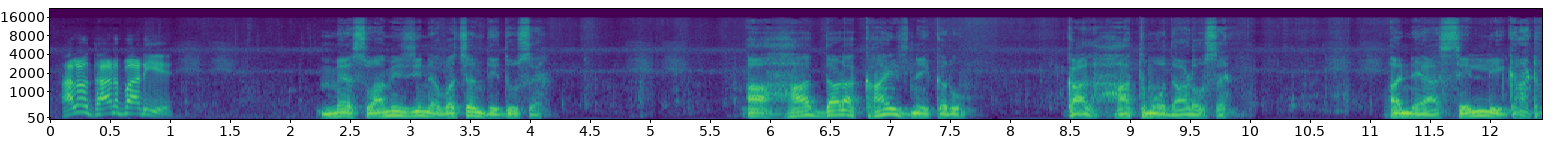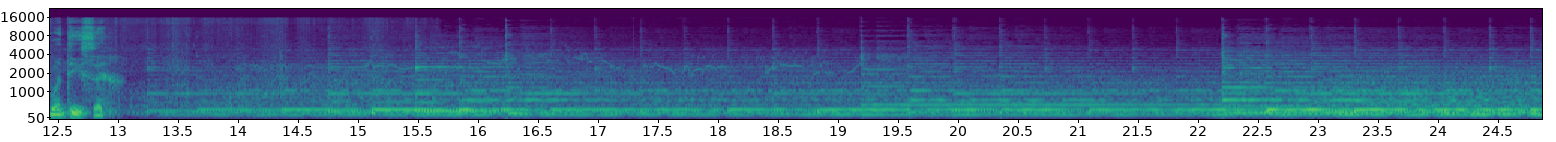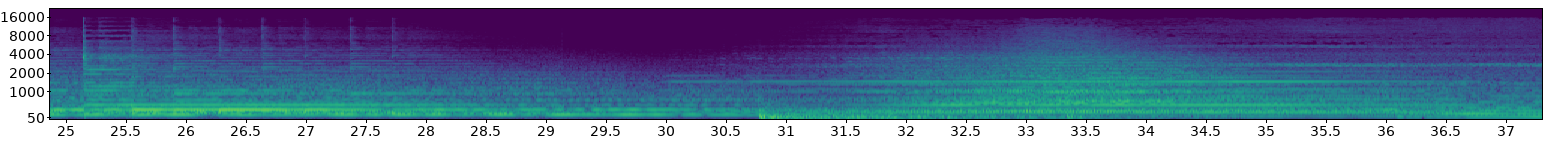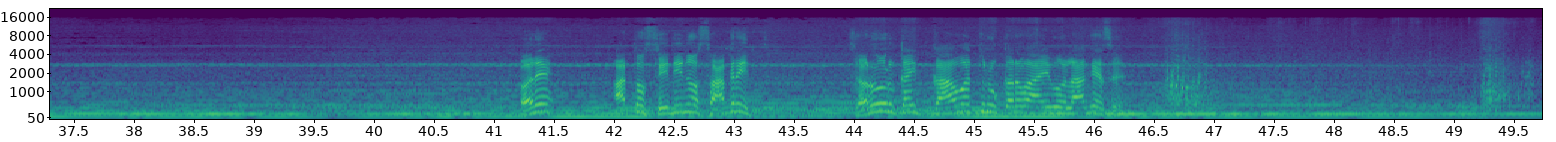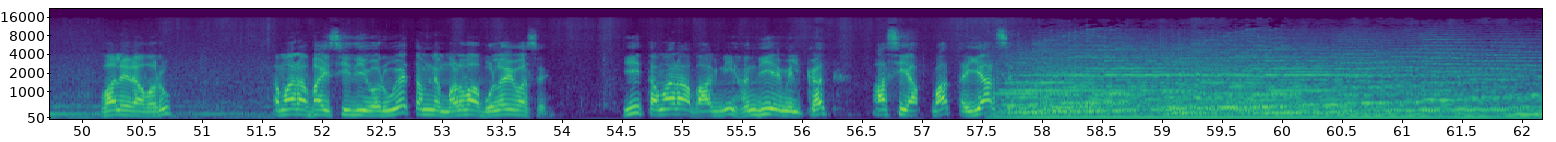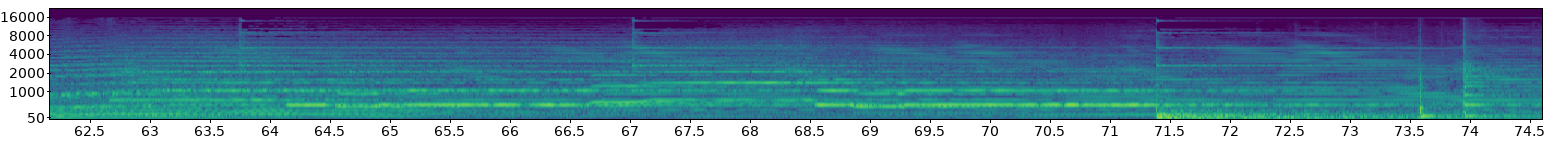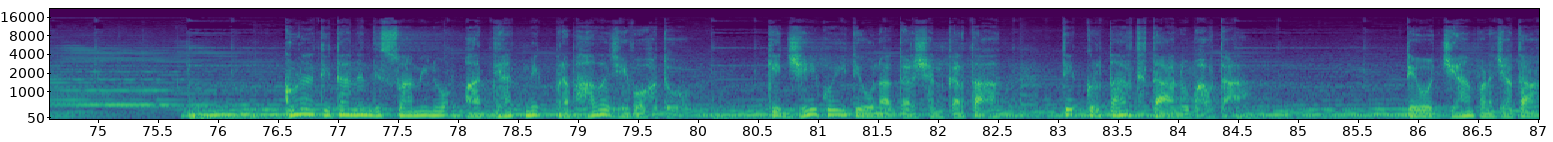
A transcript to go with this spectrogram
હાલો, ધાડ પાડીએ. મેં સ્વામીજીને વચન દીધું છે. આ હાથ દાડા કાંઈ જ નહીં કરું. કાલ હાથમો દાડો છે. અને આ સેલ્લી ગાંઠ વધી છે. અરે, આ તો સીધીનો સાગરીત. જરૂર કંઈક કાવતરું કરવા આવ્યો લાગે છે. વાલેરા વરુ, તમારા ભાઈ સીધી વરુએ તમને મળવા બોલાવ્યા છે. ઈ તમારા ભાગની હંધીએ મિલકત આસી આપવા તૈયાર છે. ગુણાતીતાનંદ સ્વામીનો આધ્યાત્મિક પ્રભાવ જ એવો હતો કે જે કોઈ તેઓના દર્શન કરતા તે કૃતાર્થતા અનુભવતા. તેઓ જ્યાં પણ જતા,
